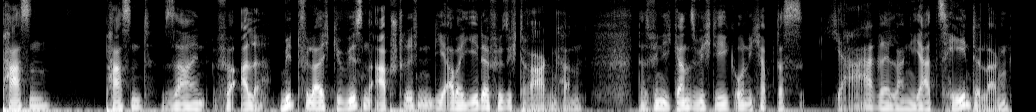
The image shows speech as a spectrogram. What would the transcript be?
passen, passend sein für alle. Mit vielleicht gewissen Abstrichen, die aber jeder für sich tragen kann. Das finde ich ganz wichtig und ich habe das jahrelang, jahrzehntelang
